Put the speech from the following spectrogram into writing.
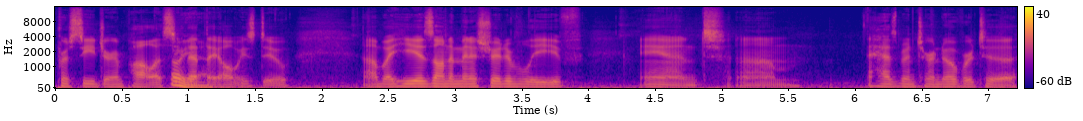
procedure and policy Oh, that they always do. Uh, but he is on administrative leave, and um, has been turned over to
